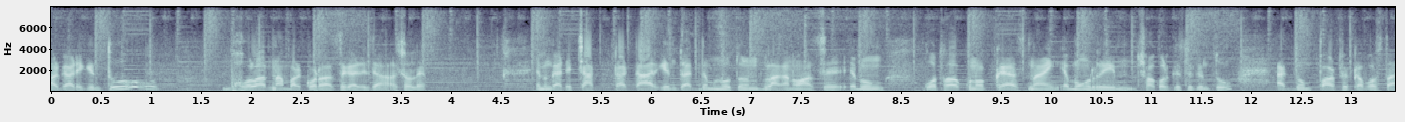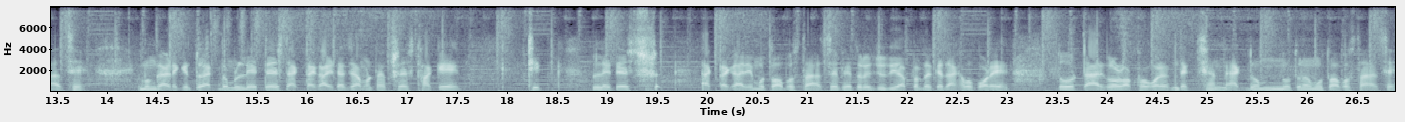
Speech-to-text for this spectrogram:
আর গাড়ি কিন্তু ভোলার নাম্বার করা আছে গাড়িটা আসলে। এবং গাড়িটির চারটা টায়ার কিন্তু একদম নতুন লাগানো আছে এবং কোথাও কোনো ক্র্যাশ নাই এবং রিম সকল কিছু কিন্তু একদম পারফেক্ট অবস্থা আছে। এবং গাড়িটা কিন্তু একদম লেটেস্ট একটা গাড়িটা যেমনটা ফ্রেশ থাকে, ঠিক লেটেস্ট একটা গাড়ির মতো অবস্থা আছে। ভেতরে যদি আপনাদেরকে দেখাবো পরে, তো টায়ারগুলো লক্ষ্য করেন, দেখছেন, একদম নতুনের মতো অবস্থা আছে।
